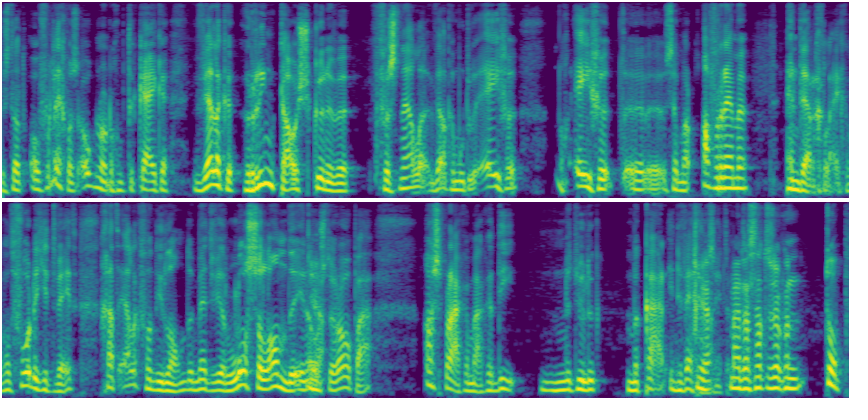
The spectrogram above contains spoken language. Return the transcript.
Dus dat overleg was ook nodig om te kijken welke ringtausch kunnen we versnellen. Welke moeten we even, nog even eh, zeg maar afremmen en dergelijke. Want voordat je het weet gaat elk van die landen met weer losse landen in Ja. Oost-Europa afspraken maken die natuurlijk elkaar in de weg gaan Ja, zitten. maar daar zat dus ook een top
